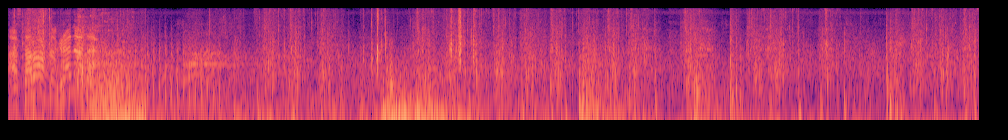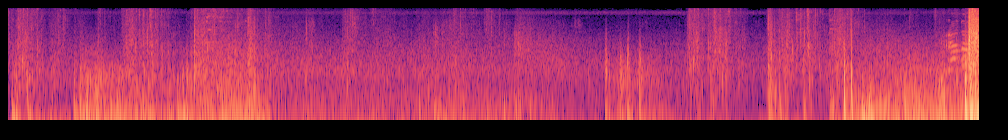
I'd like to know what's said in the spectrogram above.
Осторожно, граната! Граната!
